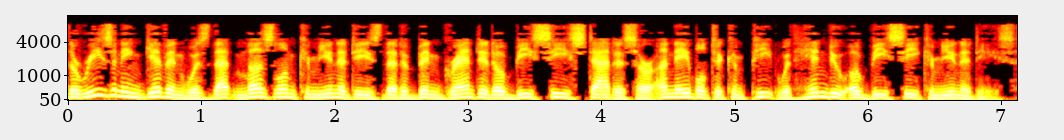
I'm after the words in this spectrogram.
The reasoning given was that Muslim communities that have been granted OBC status are unable to compete with Hindu OBC communities.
